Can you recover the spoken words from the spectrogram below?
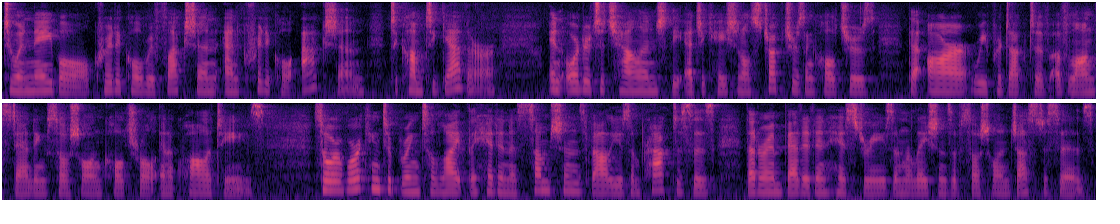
to enable critical reflection and critical action to come together in order to challenge the educational structures and cultures that are reproductive of long-standing social and cultural inequalities. So we're working to bring to light the hidden assumptions, values, and practices that are embedded in histories and relations of social injustices.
